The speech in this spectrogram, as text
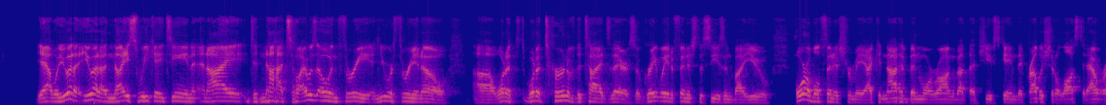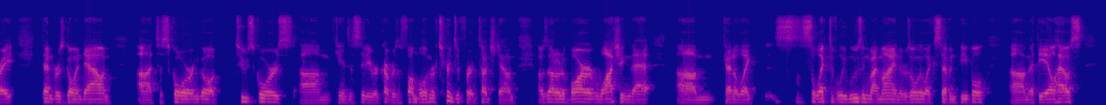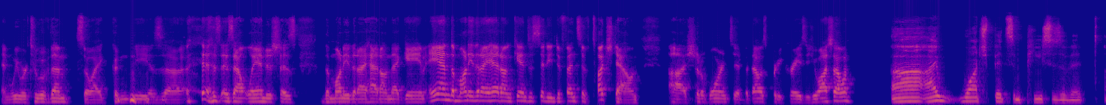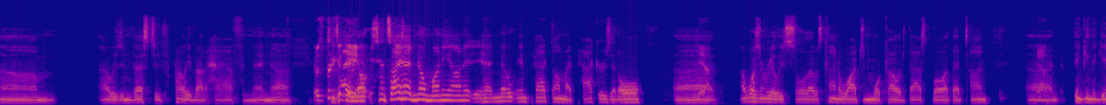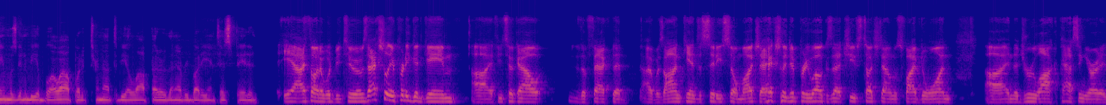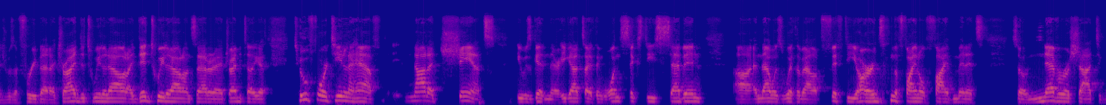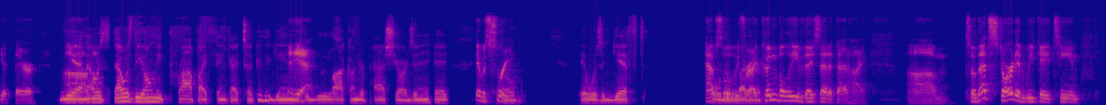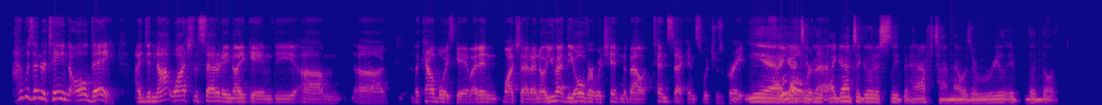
Yeah, well, you had a you had a nice week 18, and I did not. So I was 0 and 3, and you were 3 and 0. Uh, what a what a turn of the tides there. So great way to finish the season by you. Horrible finish for me. I could not have been more wrong about that Chiefs game. They probably should have lost it outright. Denver's going down uh, to score and go up two scores. Um, Kansas City recovers a fumble and returns it for a touchdown. I was out at a bar watching that, um, kind of like selectively losing my mind. There was only like seven people um, at the ale house and we were two of them so i couldn't be as, uh, as as outlandish as the money that i had on that game and the money that i had on kansas city defensive touchdown uh, should have warranted but that was pretty crazy did you watch that one Uh, I watched bits and pieces of it. Um, I was invested for probably about a half, and then uh, it was pretty good I no, since I had no money on it, it had no impact on my Packers at all. Uh, Yeah. I wasn't really sold. I was kind of watching more college basketball at that time, uh, Yeah. thinking the game was going to be a blowout, but it turned out to be a lot better than everybody anticipated. Yeah, I thought it would be too. It was actually a pretty good game. Uh, if you took out the fact that I was on Kansas City so much, I actually did pretty well because that Chiefs touchdown was five to one, uh, and the Drew Lock passing yardage was a free bet. I tried to tweet it out. I did tweet it out on Saturday. I tried to tell you guys 214 and a half, not a chance he was getting there. He got to I think 167, uh, and that was with about 50 yards in the final five minutes. So never a shot to get there. Yeah, and that Um, was that was the only prop I think I took of the game Yeah. the Drew Lock under pass yards, and it hit. It was free. So it was a gift. Absolutely free. I couldn't believe they set it that high. Um, so that started week 18. I was entertained all day. I did not watch the Saturday night game, the um, uh, the Cowboys game. I didn't watch that. I know you had the over, which hit in about 10 seconds, which was great. Yeah, I got to go. I got to go to sleep at halftime. That was a really the the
